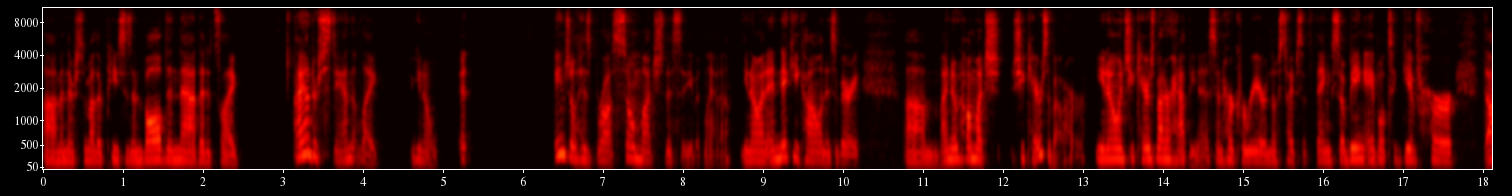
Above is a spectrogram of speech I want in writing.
um, and there's some other pieces involved in that that it's like i understand that like you know it, angel has brought so much to the city of atlanta you know and, and nicki collen is a very um, I know how much she cares about her, you know, and she cares about her happiness and her career and those types of things. So being able to give her the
